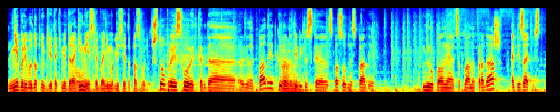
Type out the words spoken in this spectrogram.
не были бы допники такими дорогими, Вот. если бы они могли себе это позволить. Что происходит, когда рынок падает, когда Мгм. потребительская способность падает? Не выполняются планы продаж, обязательства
